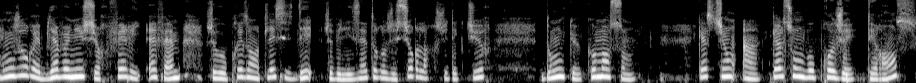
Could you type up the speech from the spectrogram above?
Bonjour et bienvenue sur Ferry FM. Je vous présente les 6D. Je vais les interroger sur l'architecture. Donc, commençons. Question 1. Quels sont vos projets, Terence?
